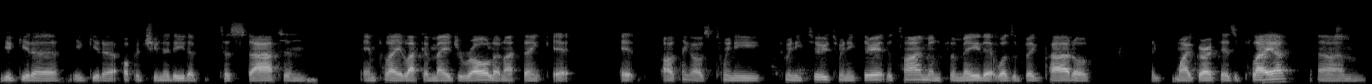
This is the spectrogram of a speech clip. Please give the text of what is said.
you get a you get an opportunity to to start and and play like a major role. And I think it it I think I was 20, 22, 23 at the time, and for me that was a big part of my growth as a player. Um,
